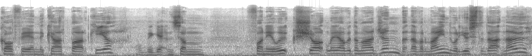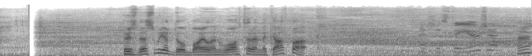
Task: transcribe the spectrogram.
coffee in the car park here. We'll be getting some funny looks shortly I would imagine, but never mind, we're used to that now. Who's this weirdo boiling water in the car park? It's just the usual Huh?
